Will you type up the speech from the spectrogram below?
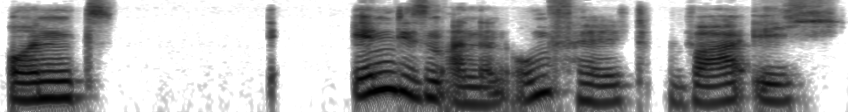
Und in diesem anderen Umfeld war ich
